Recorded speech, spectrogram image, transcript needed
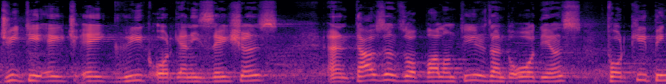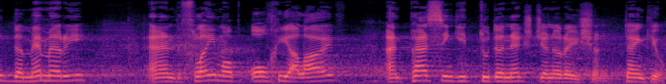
GTHA Greek organizations, and thousands of volunteers and audience for keeping the memory and flame of Ochi alive and passing it to the next generation. Thank you.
